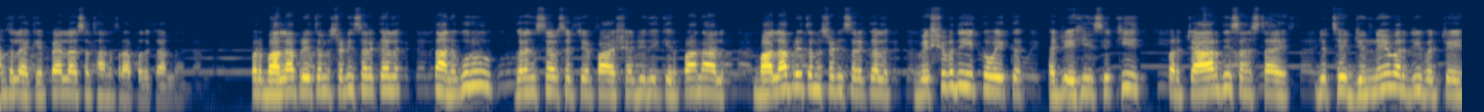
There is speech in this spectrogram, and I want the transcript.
ਅੰਕ ਲੈ ਕੇ ਪਹਿਲਾ ਸਥਾਨ ਪ੍ਰਾਪਤ ਕਰ ਲੈਣ। ਪਰ ਬਾਲਾ ਪ੍ਰੀਤਮ ਸਟੱਡੀ ਸਰਕਲ ਧੰਨ ਗੁਰੂ ਗ੍ਰੰਥ ਸਾਹਿਬ ਸੱਚੇ ਪਾਤਸ਼ਾਹ ਜੀ ਦੀ ਕਿਰਪਾ ਨਾਲ ਬਾਲਾ ਪ੍ਰੀਤਮ ਸਟੱਡੀ ਸਰਕਲ ਵਿਸ਼ਵ ਦੀ ਇੱਕੋ ਇੱਕ ਅਜਿਹੀ ਸਿੱਖੀ ਪ੍ਰਚਾਰ ਦੀ ਸੰਸਥਾ ਹੈ ਜਿੱਥੇ ਜਿੰਨੇ ਮਰਜ਼ੀ ਬੱਚੇ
